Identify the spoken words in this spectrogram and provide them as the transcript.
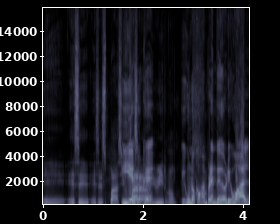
eh, ese, ese espacio para vivir, ¿no? Y uno pues como emprendedor igual,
